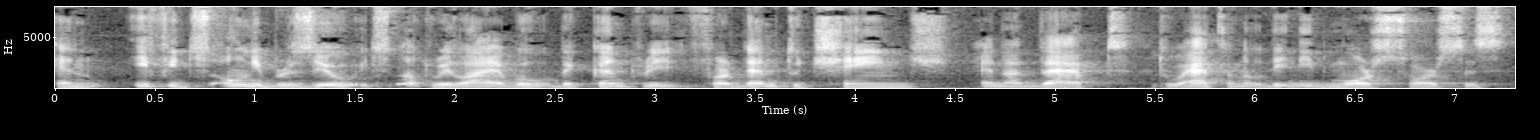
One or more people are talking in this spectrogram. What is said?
And if it's only Brazil, it's not reliable. The country, for them to change and adapt to ethanol, they need more sources.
